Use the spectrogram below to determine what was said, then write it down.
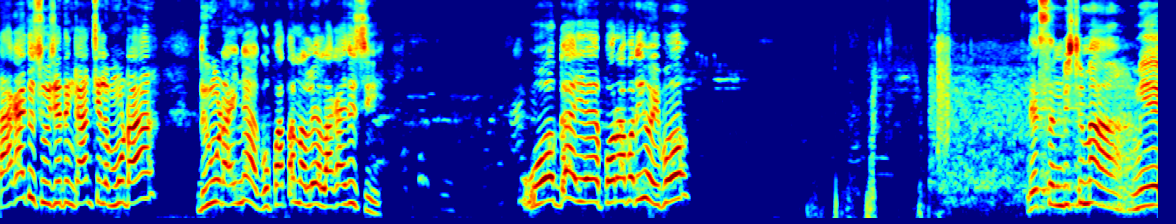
লাগাই দিছি যেদিন গানছিলাম মোটা, দুই মোটা আই না গো পাতা না লয়ে লাগাই দিছি। ও গায়ে পরাবারই হইব। দেখছেন বৃষ্টির মা? মেয়ে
